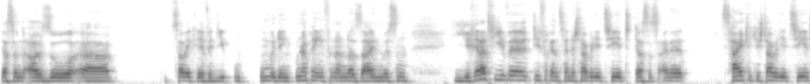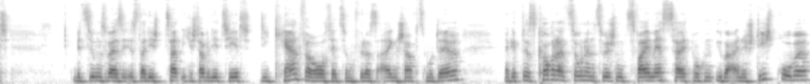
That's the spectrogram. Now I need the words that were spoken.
Das sind also äh, zwei Begriffe, die unbedingt unabhängig voneinander sein müssen. Die relative differenzielle Stabilität, das ist eine zeitliche Stabilität, beziehungsweise ist da die zeitliche Stabilität die Kernvoraussetzung für das Eigenschaftsmodell. Da gibt es Korrelationen zwischen zwei Messzeitpunkten über eine Stichprobe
